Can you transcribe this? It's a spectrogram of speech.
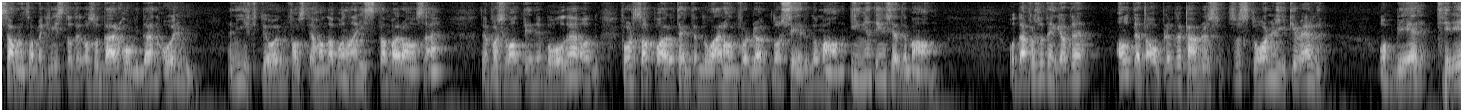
samla sammen kvist, og så der hogg det en orm. En giftig orm fast i handa på han. Han rista den bare av seg. Den forsvant inn i bålet, og folk satt bare og tenkte nå er han fordømt, nå skjer det noe med han. Ingenting skjedde med han. Og Derfor så tenker jeg at det, alt dette opplevde Paulus. Så står han likevel og ber tre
